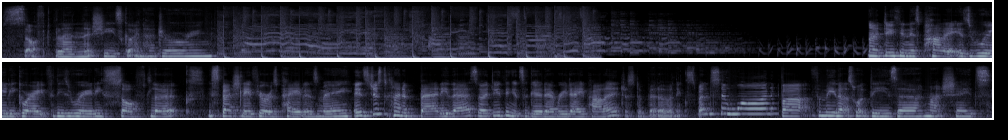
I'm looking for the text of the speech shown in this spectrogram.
soft blend that she's got in her drawing. Do think this palette is really great for these really soft looks, especially if you're as pale as me. It's just kind of barely there, so I do think it's a good everyday palette, just a bit of an expensive one. But for me, that's what these uh, matte shades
